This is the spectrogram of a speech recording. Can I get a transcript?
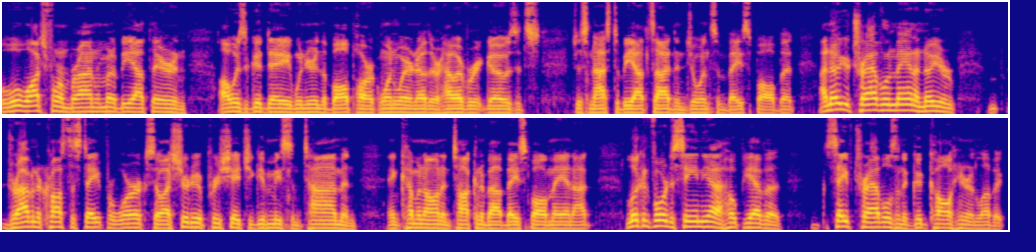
Well, we'll watch for him, Brian. I'm going to be out there, and always a good day when you're in the ballpark, one way or another, however it goes. It's just nice to be outside and enjoying some baseball. But I know you're traveling, man. I know you're driving across the state for work, so I sure do appreciate you giving me some time and, and coming on and talking about baseball, man. I looking forward to seeing you. I hope you have a safe travels and a good call here in Lubbock.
